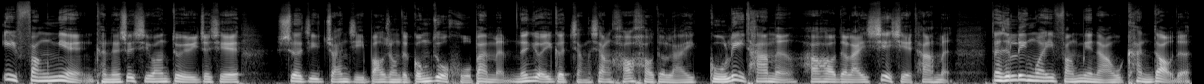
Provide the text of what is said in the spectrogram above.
一方面可能是希望对于这些。设计专辑包装的工作伙伴们能有一个奖项，好好的来鼓励他们，好好的来谢谢他们。但是另外一方面呢，我看到的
